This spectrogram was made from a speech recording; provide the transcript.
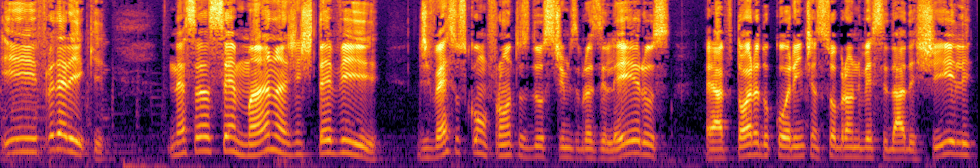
E, Frederico, nessa semana a gente teve diversos confrontos dos times brasileiros, é, a vitória do Corinthians sobre a Universidade de Chile,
